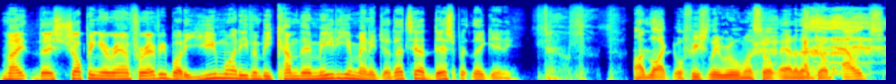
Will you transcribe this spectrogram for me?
mate, they're shopping around for everybody. You might even become their media manager. That's how desperate they're getting. I'd like to officially rule myself out of that job. Alex,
